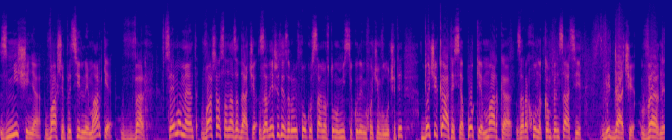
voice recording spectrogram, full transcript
зміщення вашої прицільної марки вверх. В цей момент ваша основна задача залишити зоровий фокус саме в тому місці, куди ми хочемо влучити, дочекатися, поки марка за рахунок компенсації віддачі верне,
